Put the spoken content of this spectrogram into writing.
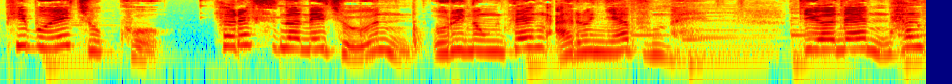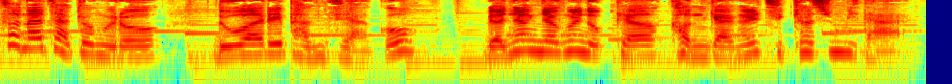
피부에 좋고 혈액순환에 좋은 우리 농장 아로니아 분말. 뛰어난 항산화 작용으로 노화를 방지하고 면역력을 높여 건강을 지켜줍니다.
